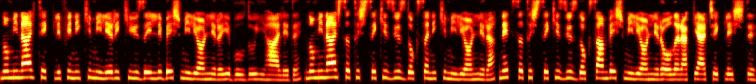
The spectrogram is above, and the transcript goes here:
Nominal teklifin 2 milyar 255 milyon lirayı bulduğu ihalede, nominal satış 892 milyon lira, net satış 895 milyon lira olarak gerçekleşti.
